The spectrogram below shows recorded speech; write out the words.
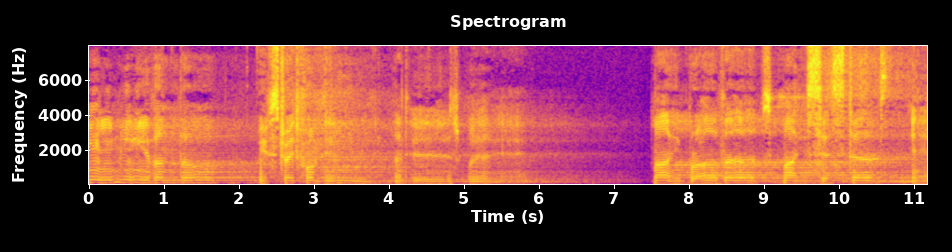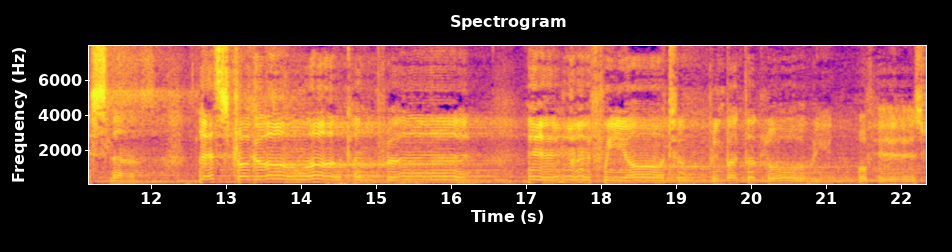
even though we've strayed from him and his way. My brothers, my sisters in Islam, let's struggle, work and pray. If we are to bring back the glory of His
